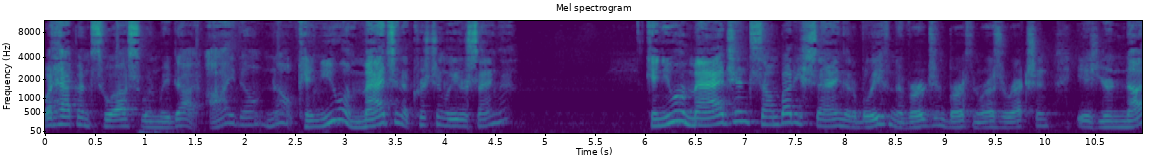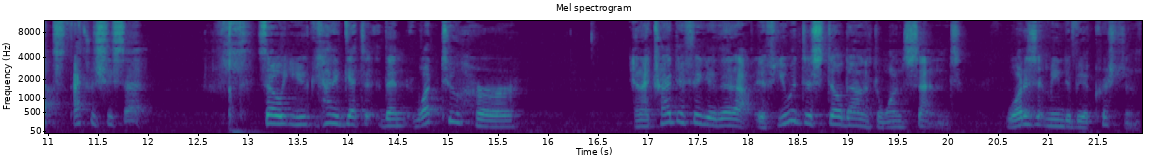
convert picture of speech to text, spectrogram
What happens to us when we die? I don't know. Can you imagine a Christian leader saying that? Can you imagine somebody saying that a belief in the virgin birth and resurrection is you're nuts? That's what she said. So you kind of get to then what to her, and I tried to figure that out. If you would distill down into one sentence, what does it mean to be a Christian?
